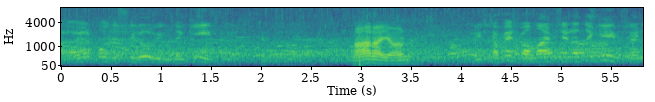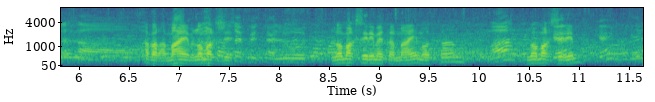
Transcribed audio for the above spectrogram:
הרעיון פה זה שילוב עם דגים. מה הרעיון? להשתמש במים של הדגים, שאין לך... אבל המים לא לא מחזיר- תוספת עלות. לא מחזירים את המים עוד פעם? מה? לא מחזירים? כן, כן.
